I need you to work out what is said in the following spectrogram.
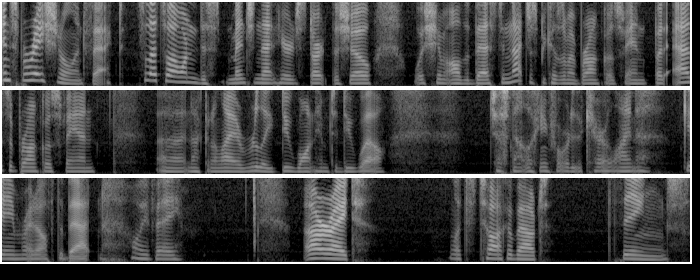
Inspirational, in fact. So that's why I wanted to mention that here to start the show. Wish him all the best, and not just because I'm a Broncos fan, but as a Broncos fan, uh, not going to lie, I really do want him to do well. Just not looking forward to the Carolina game right off the bat. Oy vey. All right. Let's talk about things.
